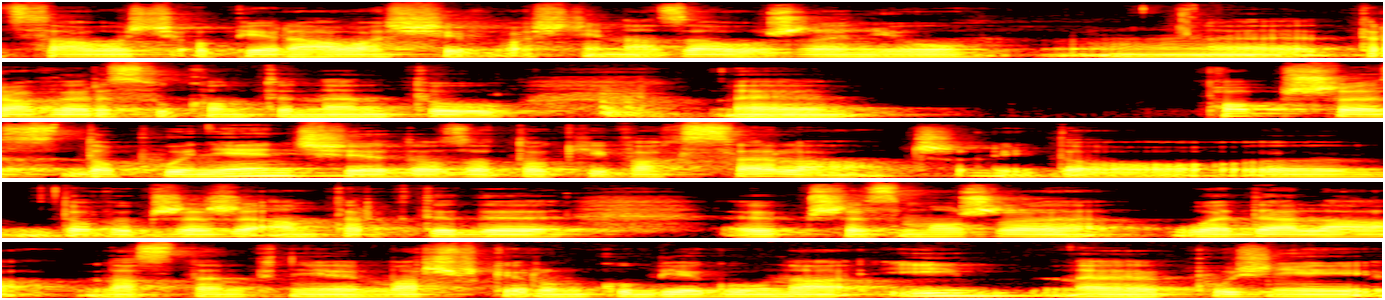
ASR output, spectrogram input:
Całość opierała się właśnie na założeniu trawersu kontynentu poprzez dopłynięcie do Zatoki Wachsela, czyli do, y, do wybrzeży Antarktydy y, przez Morze Wedela, następnie marsz w kierunku bieguna i y, później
